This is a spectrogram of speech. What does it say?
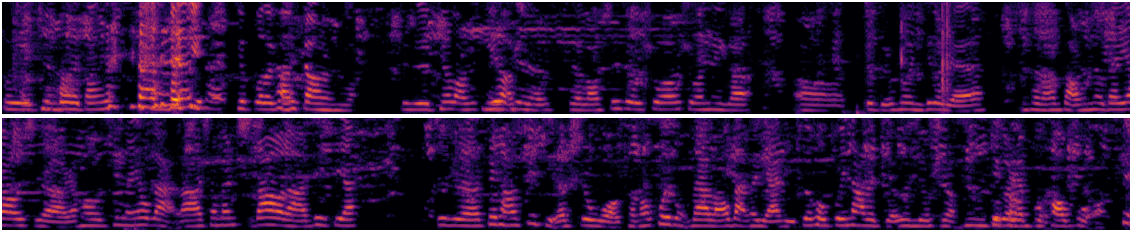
我以为培训嘛听郭德纲的相声听听郭德纲相声是吧？就是听老师培李老师训，对老师就说说那个，呃，就比如说你这个人，你可能早上没有带钥匙，然后出门又晚了，上班迟到了，这些就是非常具体的事物，可能汇总在老板的眼里，最后归纳的结论就是，嗯，这个人不靠谱。对，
